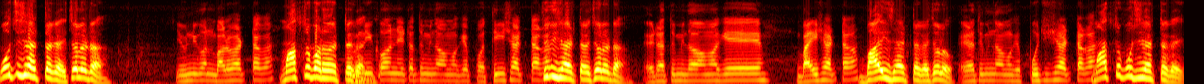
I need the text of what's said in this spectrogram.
পঁচিশ হাজার টাকায় চলো এটা ইউনিকর্ন বারো হাজার টাকা মাত্র বারো হাজার টাকায় ইউনিকর্ন এটা তুমি দাও আমাকে তিরিশ হাজার টাকা তিরিশ হাজার টাকা চলো এটা এটা তুমি দাও আমাকে বাইশ হাজার টাকা বাইশ হাজার টাকায় চলো এটা তুমি দাও আমাকে পঁচিশ হাজার টাকা মাত্র পঁচিশ হাজার টাকায়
